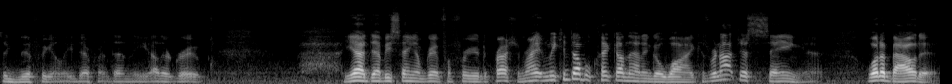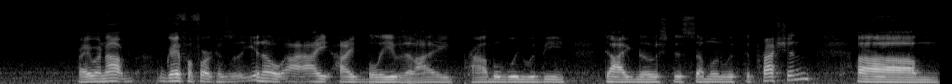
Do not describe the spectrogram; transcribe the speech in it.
significantly different than the other group. Yeah, Debbie's saying, I'm grateful for your depression, right? And we can double click on that and go, why? Because we're not just saying it. What about it? right? We're not grateful for it because you know I I believe that I probably would be diagnosed as someone with depression, um,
